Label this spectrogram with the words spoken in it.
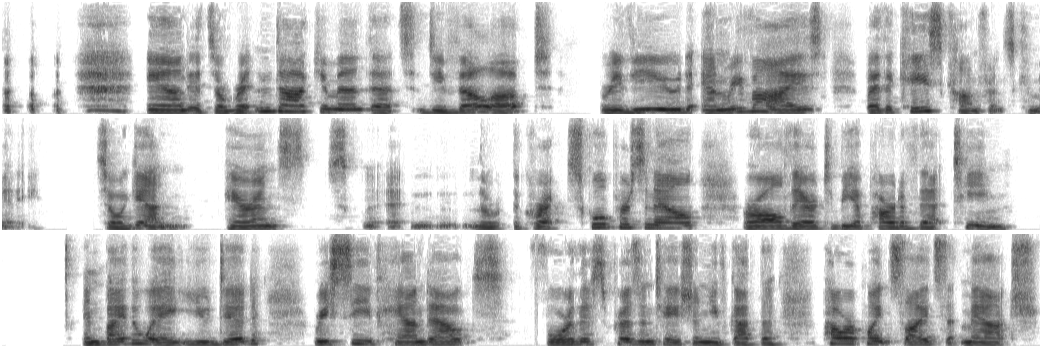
and it's a written document that's developed, reviewed, and revised by the case conference committee. So again, parents, uh, the, the correct school personnel are all there to be a part of that team. And by the way, you did receive handouts for this presentation. You've got the PowerPoint slides that match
